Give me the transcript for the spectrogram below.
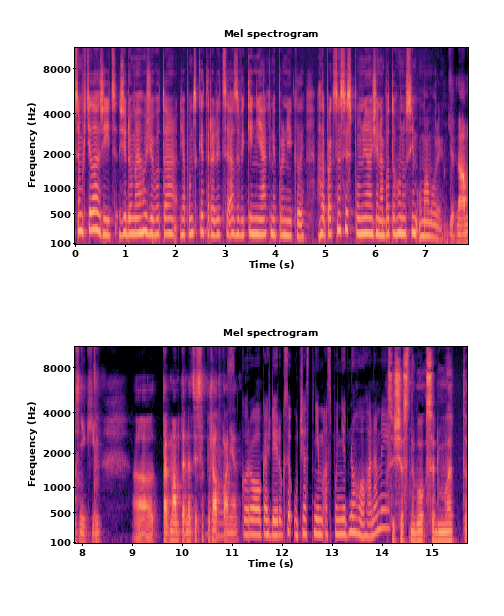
jsem chtěla říct, že do mého života japonské tradice a zvyky nijak nepronikly, ale pak jsem si vzpomněla, že na batohu nosím umamory. Jednám s někým, Uh, tak mám tendenci se pořád klanět. Skoro každý rok se účastním aspoň jednoho Hanami. Asi 6 nebo 7 let eh,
